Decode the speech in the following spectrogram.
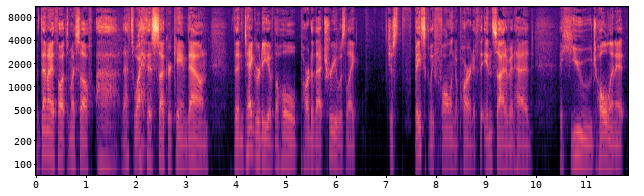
But then I thought to myself, ah, that's why this sucker came down. The integrity of the whole part of that tree was like just basically falling apart. If the inside of it had a huge hole in it,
